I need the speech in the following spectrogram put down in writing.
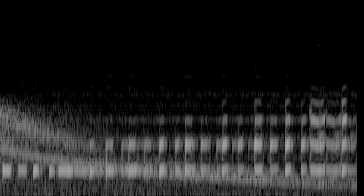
Thank you.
